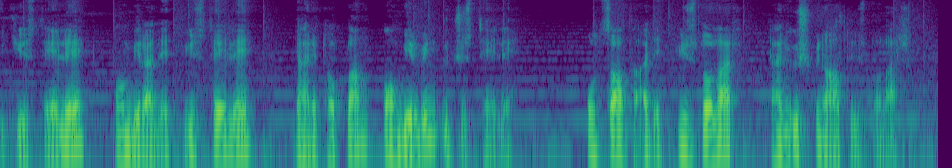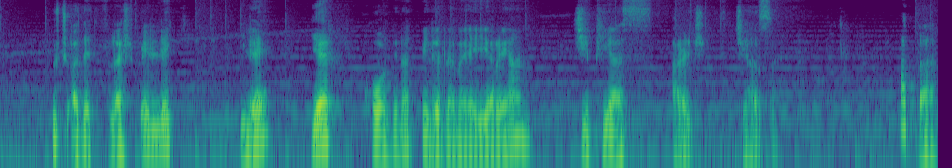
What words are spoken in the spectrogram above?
200 TL, 11 adet 100 TL, yani toplam 11.300 TL. 36 adet 100 dolar, yani 3600 dolar. 3 adet flash bellek ile yer koordinat belirlemeye yarayan GPS aracı cihazı. Hatta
